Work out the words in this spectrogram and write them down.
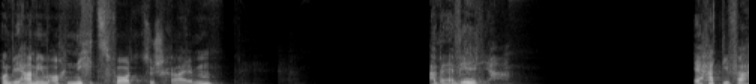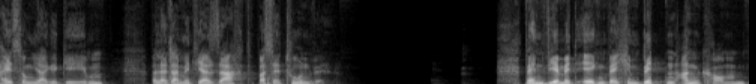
Und wir haben ihm auch nichts vorzuschreiben, aber er will ja. Er hat die Verheißung ja gegeben, weil er damit ja sagt, was er tun will. Wenn wir mit irgendwelchen Bitten ankommen,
